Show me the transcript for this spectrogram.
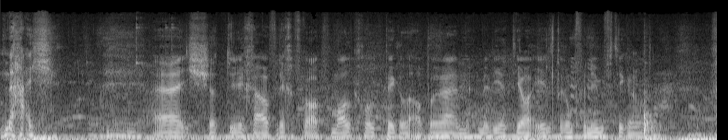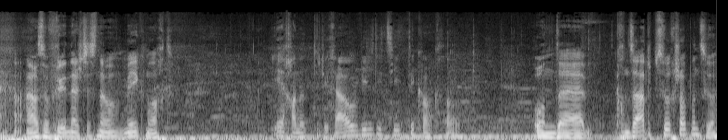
Nein. Äh, ist natürlich auch vielleicht eine Frage vom Alkoholpegel, aber ähm, man wird ja älter und vernünftiger, oder? Also früher hast du das noch mehr gemacht? Ich habe natürlich auch wilde Zeiten gehabt, klar. Und äh, Konzerte besuchst du ab und zu?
